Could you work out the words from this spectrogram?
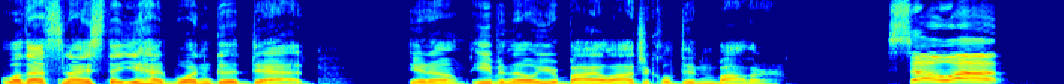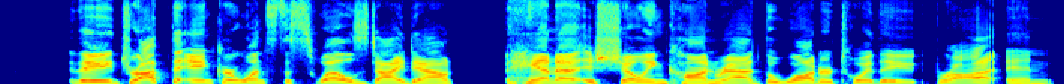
Well, that's nice that you had one good dad, you know, even though your biological didn't bother. So uh they drop the anchor once the swells die down. Hannah is showing Conrad the water toy they brought, and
